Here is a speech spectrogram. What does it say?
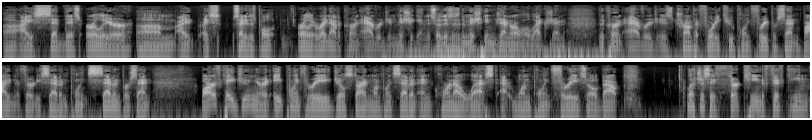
Uh, I said this earlier. Um, I, I cited this poll earlier. Right now, the current average in Michigan. So this is the Michigan general election. The current average is Trump at 42.3%, Biden at 37.7%. RFK Jr. at 8.3, Jill Stein 1.7, and Cornel West at 1.3. So about let's just say 13 to 15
